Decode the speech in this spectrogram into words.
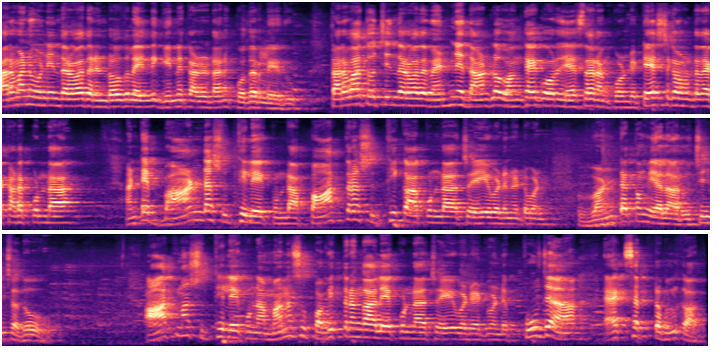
పరమన్నం వండిన తర్వాత రెండు రోజులు అయింది గిన్నె కడగడానికి కుదరలేదు. తర్వాత వచ్చిన తర్వాత వెంటనే దాంట్లో వంకాయ కూర చేస్తారనుకోండి టేస్ట్గా ఉంటుందా కడగకుండా? అంటే బాండ శుద్ధి లేకుండా పాత్ర శుద్ధి కాకుండా చేయబడినటువంటి వంటకం ఎలా రుచించదో? ఆత్మశుద్ధి లేకుండా మనసు పవిత్రంగా లేకుండా చేయబడేటువంటి పూజ యాక్సెప్టబుల్ కాదు.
